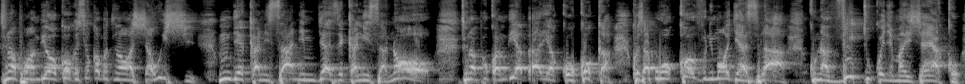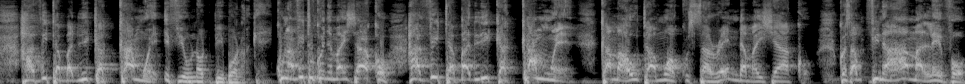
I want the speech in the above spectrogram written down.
Tunapowambia okoke sio kwamba tunawashawishi mje kanisani mjaze kanisa. No tunapokwambia habari ya kuokoka kwa sababu uokovu ni moja ya silaha. Kuna vitu kwenye maisha yako havitabadilika kamwe if you will not be born again. Kuna vitu kwenye maisha yako havitabadilika kamwe kama hautaamua kusarenda maisha yako. Kwa sababu vinahama level.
